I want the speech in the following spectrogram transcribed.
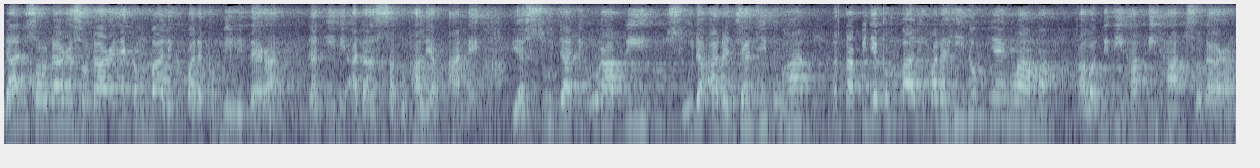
dan saudara-saudaranya kembali kepada kemiliteran. Dan ini adalah satu hal yang aneh. Dia sudah diurapi sudah ada janji Tuhan tetapi dia kembali pada hidupnya yang lama. Kalau dilihat-lihat saudara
